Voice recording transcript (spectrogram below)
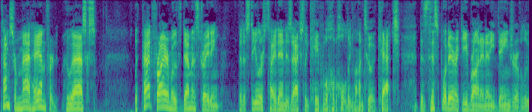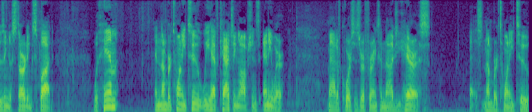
comes from Matt Hanford, who asks With Pat Freiermuth demonstrating that a Steelers tight end is actually capable of holding on to a catch, does this put Eric Ebron in any danger of losing a starting spot? With him and number 22, we have catching options anywhere. Matt, of course, is referring to Najee Harris as number 22.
